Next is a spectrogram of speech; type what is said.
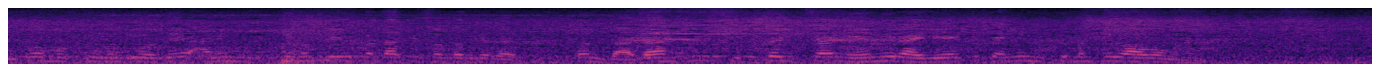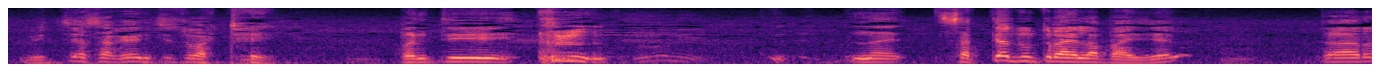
उपमुख्यमंत्री होते आणि मुख्यमंत्री पदाची पण दादांची इच्छा नेहमी राहिली आहे की त्यांनी मुख्यमंत्री व्हावं म्हणून. विच्छा सगळ्यांचीच वाटते. पण ती नाही, सत्यात उतरायला पाहिजे. तर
